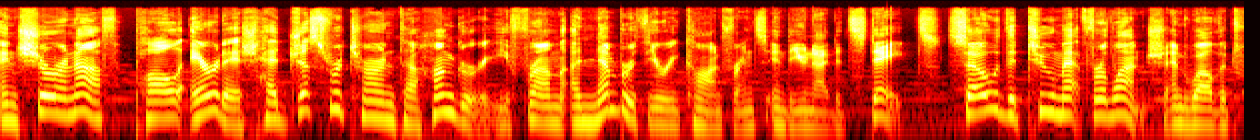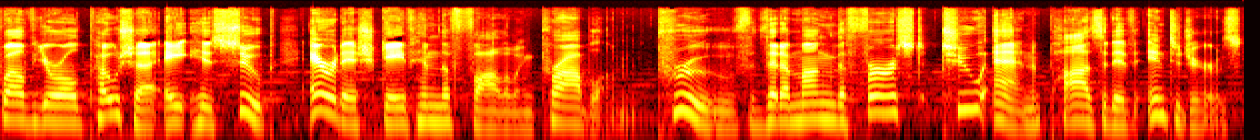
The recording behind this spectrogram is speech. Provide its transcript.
And sure enough, Paul Erdős had just returned to Hungary from a number theory conference in the United States. So the two met for lunch, and while the 12-year-old Pósa ate his soup, Erdős gave him the following problem. Prove that among the first two n positive integers,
